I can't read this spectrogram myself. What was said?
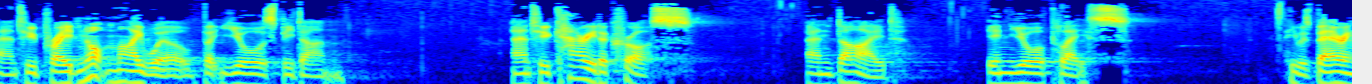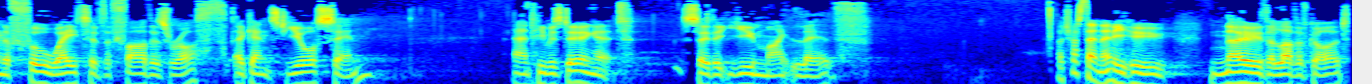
and who prayed, Not my will, but yours be done, and who carried a cross and died in your place. He was bearing the full weight of the Father's wrath against your sin, and he was doing it so that you might live. I trust that any who know the love of God,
